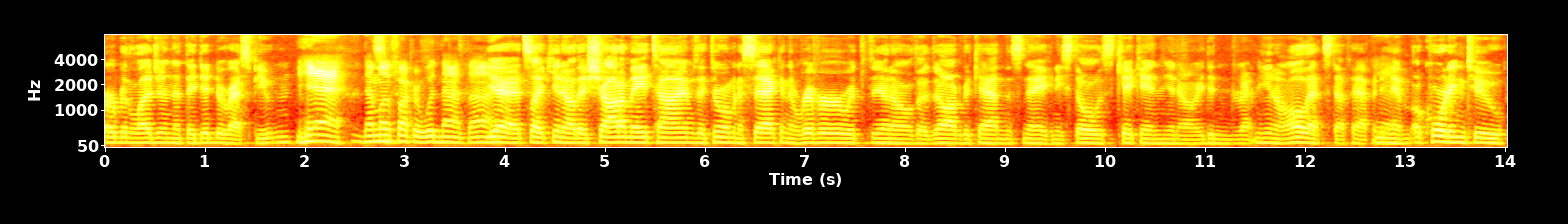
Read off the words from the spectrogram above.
urban legend that they did to Rasputin. Yeah, that motherfucker would not die. Yeah, it's like, you know, they shot him eight times, they threw him in a sack in the river with, you know, the dog, the cat, and the snake, and he still was kicking, you know, he didn't, you know, all that stuff happened to him, according to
